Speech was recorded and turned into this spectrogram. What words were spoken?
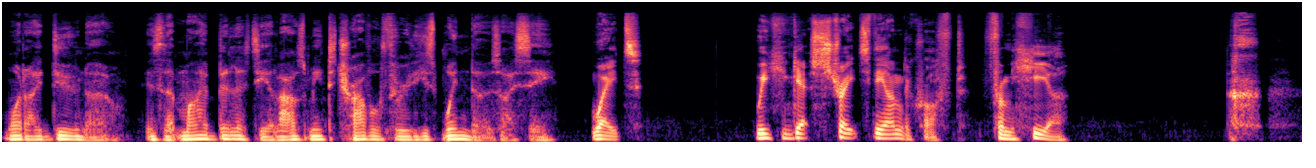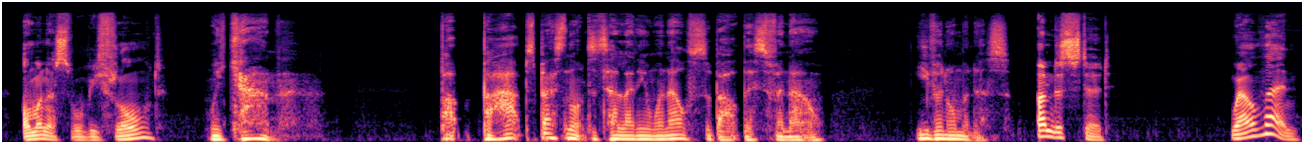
What I do know is that my ability allows me to travel through these windows I see. Wait. We can get straight to the Undercroft from here. Ominis will be floored. We can. But perhaps best not to tell anyone else about this for now. Even Ominis. Understood. Well then,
